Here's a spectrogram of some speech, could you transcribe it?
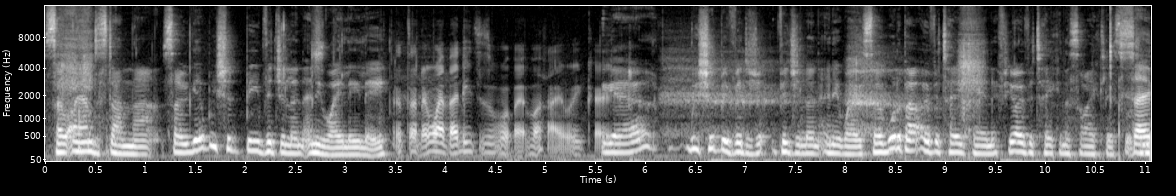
so I understand that. So yeah, we should be vigilant anyway, Lily. I don't know why that needs to support that in the highway code. Yeah, we should be vigi- vigilant anyway. So, what about overtaking? If you're overtaking a cyclist, what So do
